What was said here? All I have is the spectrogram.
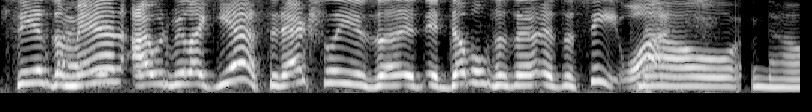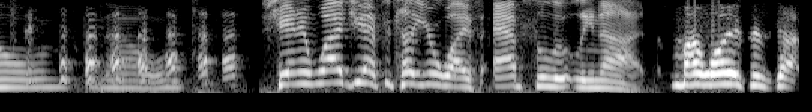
See, as a man, I would be like, yes, it actually is. A, it, it doubles as a, as a seat. Watch. No. No. No. Shannon, why'd you have to tell your wife absolutely not? My wife has got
